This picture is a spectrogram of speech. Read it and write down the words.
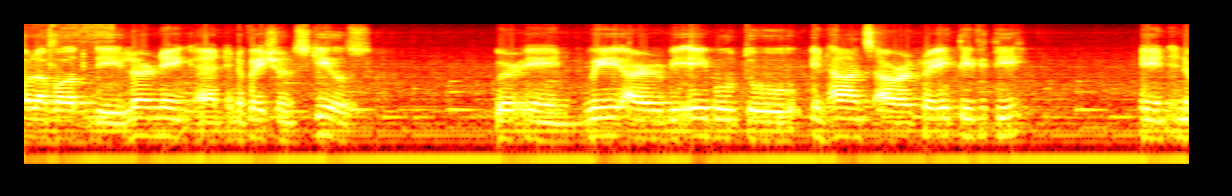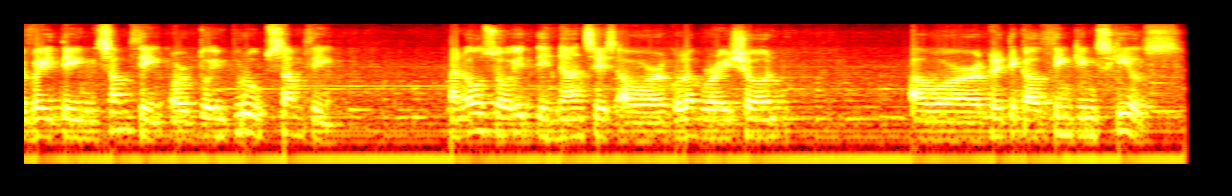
all about the learning and innovation skills wherein we are be able to enhance our creativity in innovating something or to improve something and also it enhances our collaboration our critical thinking skills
